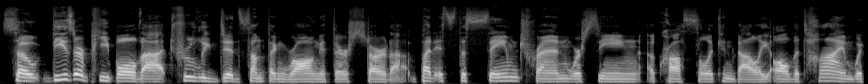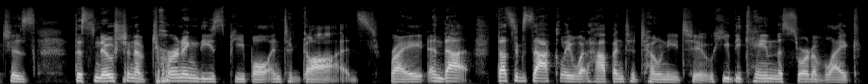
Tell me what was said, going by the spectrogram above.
So these are people that truly did something wrong at their startup, but it's the same trend we're seeing across Silicon Valley all the time, which is this notion of turning these people into gods, right? And that that's exactly what happened to Tony too. He became this sort of like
